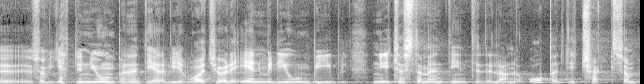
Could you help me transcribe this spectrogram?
eh, Sovjetunionen på den tida, var å kjøre en million Bibel, Nytestamentet inn til det landet. Åpent i track som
